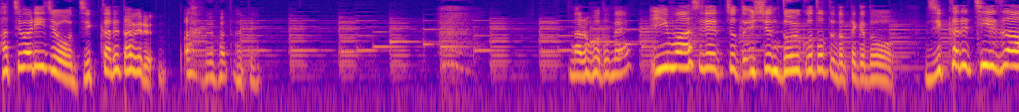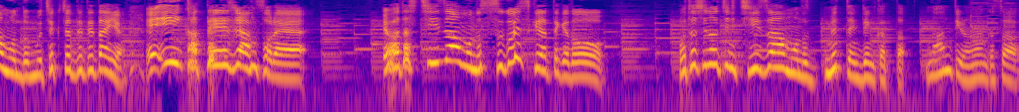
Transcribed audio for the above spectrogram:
8割以上を実家で食べる。あ、待って待って。なるほどね。言い回しでちょっと一瞬どういうことってなったけど、実家でチーズアーモンドむちゃくちゃ出てたんや。え、いい家庭じゃん、それ。え、私チーズアーモンドすごい好きだったけど、私のうちにチーズアーモンドめったに出んかった。なんていうの、なんかさ、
